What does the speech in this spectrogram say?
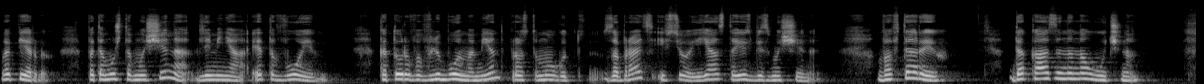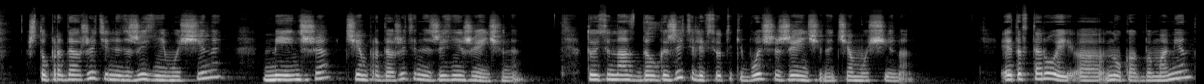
Во-первых, потому что мужчина для меня это воин, которого в любой момент просто могут забрать и все, и я остаюсь без мужчины. Во-вторых, доказано научно, что продолжительность жизни мужчины меньше, чем продолжительность жизни женщины. То есть у нас долгожители все-таки больше женщины, чем мужчина. Это второй, э, ну, как бы момент,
